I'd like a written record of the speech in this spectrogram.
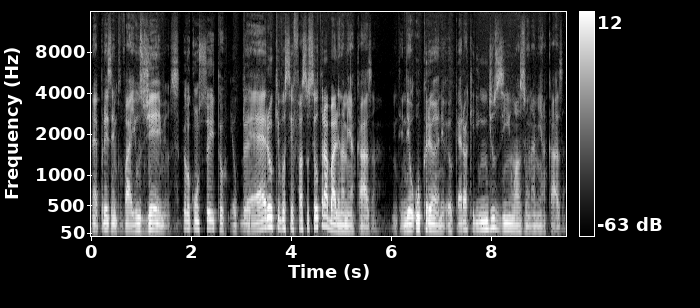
né? Por exemplo, vai, os gêmeos. Pelo conceito. Eu dele. quero que você faça o seu trabalho na minha casa. Entendeu? O crânio. Eu quero aquele índiozinho azul na minha casa.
